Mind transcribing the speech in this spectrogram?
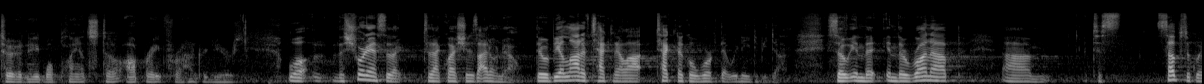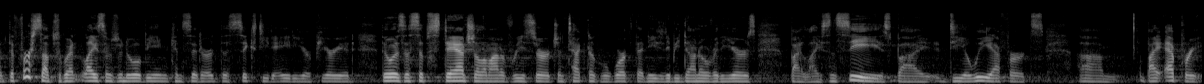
to enable plants to operate for 100 years? Well, the short answer to that, to that question is I don't know. There would be a lot of technical technical work that would need to be done. So in the in the run up um, to subsequent, the first subsequent license renewal being considered, the 60 to 80 year period, there was a substantial amount of research and technical work that needed to be done over the years by licensees, by DOE efforts, um, by EPRI,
